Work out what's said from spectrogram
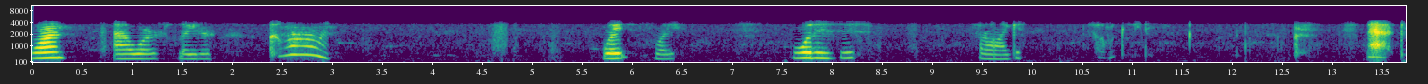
One hour later. Come on. Wait, wait. What is this? I don't like it. Back.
